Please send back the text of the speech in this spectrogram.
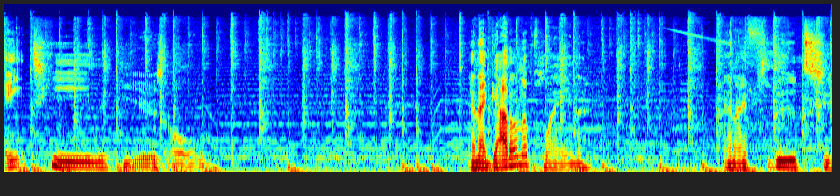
18 years old. And I got on a plane and I flew to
